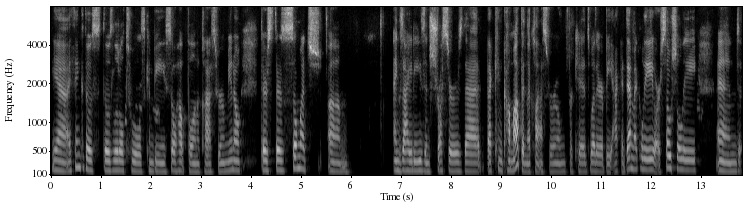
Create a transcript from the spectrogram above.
yeah i think those those little tools can be so helpful in a classroom you know there's there's so much um, anxieties and stressors that that can come up in the classroom for kids whether it be academically or socially and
